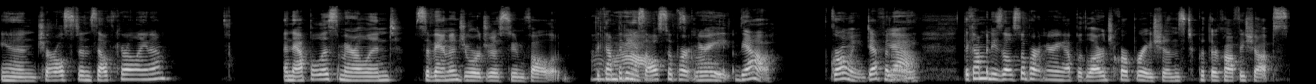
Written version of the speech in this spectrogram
in Charleston, South Carolina. Annapolis, Maryland, Savannah, Georgia soon followed. The Oh, company is also partnering, yeah, growing definitely. Yeah. The company is also partnering up with large corporations to put their coffee shops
